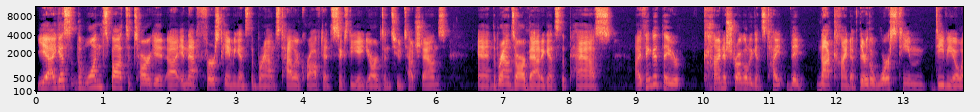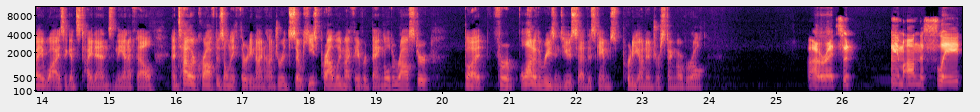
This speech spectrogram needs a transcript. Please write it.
Yeah, I guess the one spot to target uh, in that first game against the Browns, Tyler Kroft had 68 yards and two touchdowns, and the Browns are bad against the pass. I think that they kind of struggled against tight. They not kind of. They're the worst team DVOA wise against tight ends in the NFL. And Tyler Kroft is only 3,900, so he's probably my favorite Bengal to roster. But for a lot of the reasons you said, this game's pretty uninteresting overall. All right, so game on the slate.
